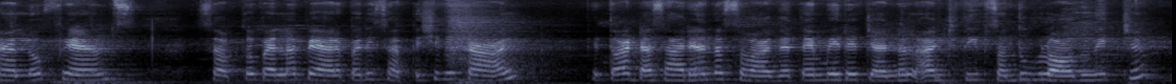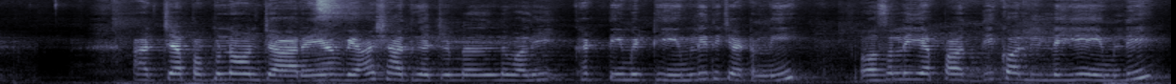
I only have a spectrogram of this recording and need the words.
ਹੈਲੋ ਫਰੈਂਡਸ ਸਭ ਤੋਂ ਪਹਿਲਾਂ ਪਿਆਰ ਭਰੀ ਸਤਿ ਸ਼੍ਰੀ ਅਕਾਲ। ਤੇ ਤੁਹਾਡਾ ਸਾਰਿਆਂ ਦਾ ਸਵਾਗਤ ਹੈ ਮੇਰੇ ਚੈਨਲ ਅੰਸ਼ਦੀਪ ਸੰਧੂ ਵਲੌਗ ਵਿੱਚ। ਅੱਜ ਆਪਾਂ ਬਣਾਉਣ ਜਾ ਰਹੇ ਹਾਂ ਵਿਆਹ ਸ਼ਾਦੀਆਂ 'ਚ ਮਿਲਣ ਵਾਲੀ ਖੱਟੀ ਮਿੱਠੀ ਇਮਲੀ ਦੀ ਚਟਨੀ। ਉਸ ਲਈ ਆਪਾਂ ਅੱਧੀ ਕੌਲੀ ਲਈਏ ਇਮਲੀ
